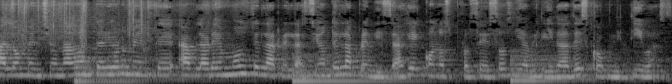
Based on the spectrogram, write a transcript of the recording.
a lo mencionado anteriormente, hablaremos de la relación del aprendizaje con los procesos y habilidades cognitivas.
